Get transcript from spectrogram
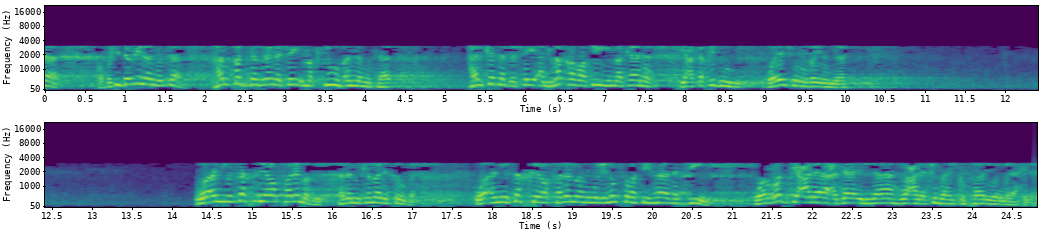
تاب طيب وش يدرينا أنه تاب؟ هل قدم لنا شيء مكتوب أنه تاب؟ هل كتب شيئا نقض فيه ما كان يعتقده وينشر بين الناس؟ وأن يسخر قلمه هذا من كمال التوبة وأن يسخر قلمه لنصرة هذا الدين والرد على أعداء الله وعلى شبه الكفار والملاحدة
